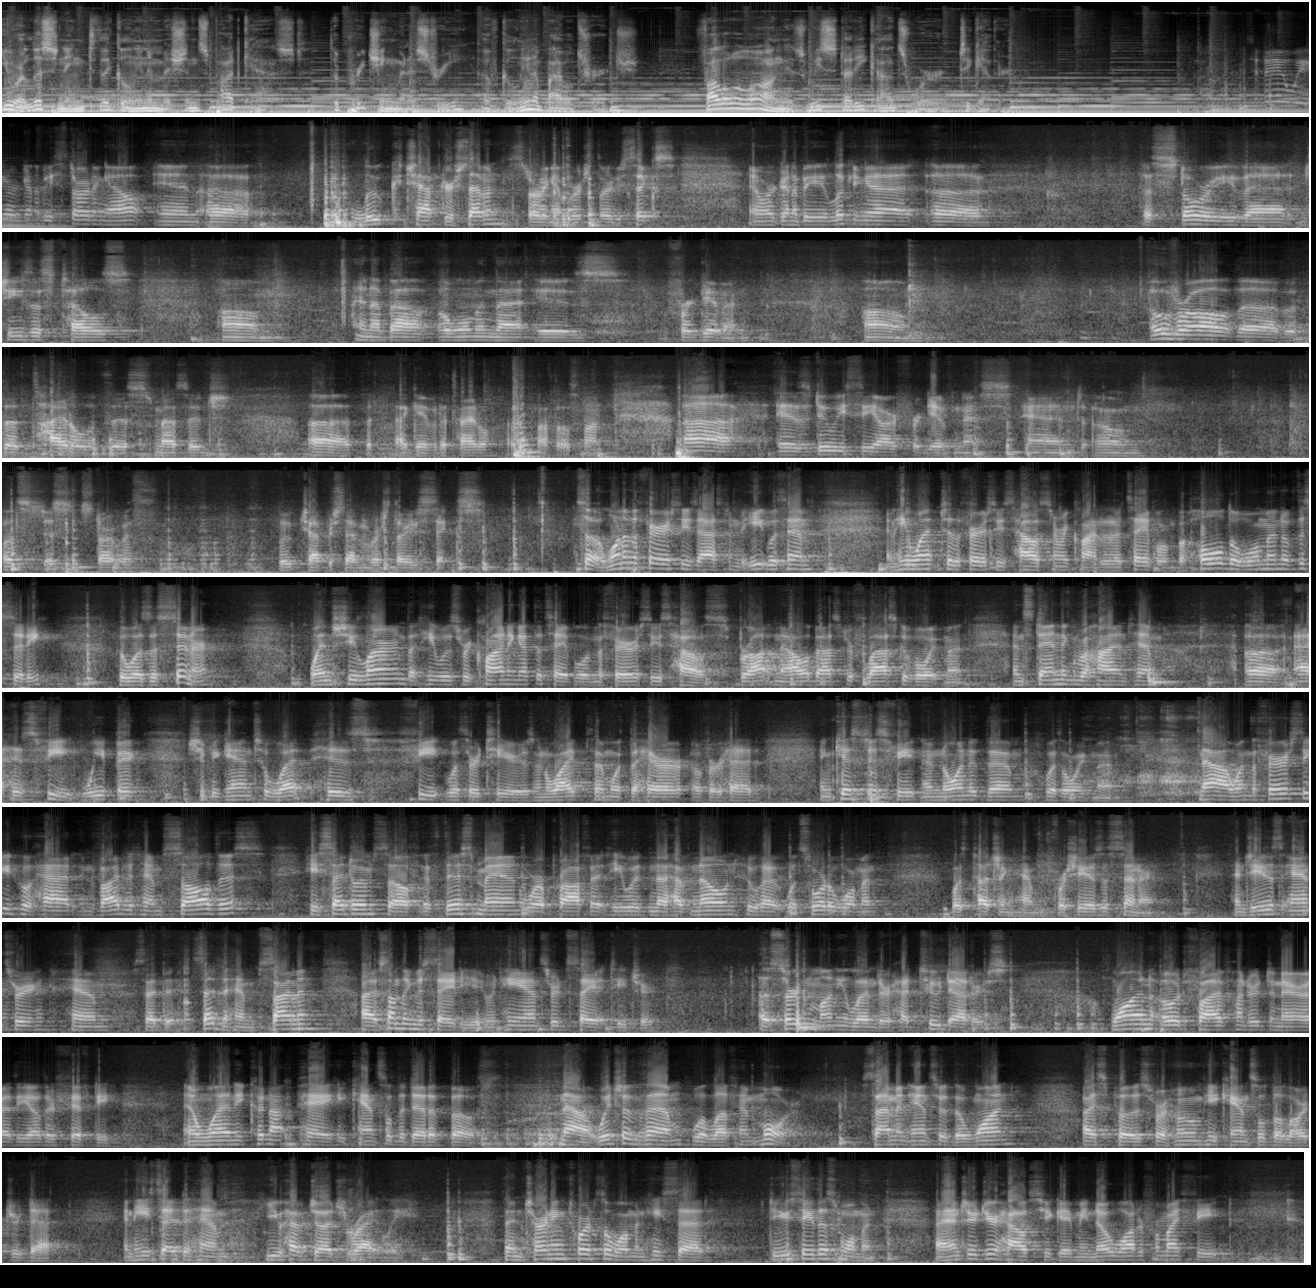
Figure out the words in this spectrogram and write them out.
You are listening to the Galena Missions Podcast, the preaching ministry of Galena Bible Church. Follow along as we study God's Word together. Today we are going to be starting out in uh, Luke chapter 7, starting at verse 36. And we're going to be looking at uh, a story that Jesus tells um, and about a woman that is forgiven. Um, overall, the, the, the, title of this message, uh, I gave it a title, I thought that was fun, uh, is Do We See Our Forgiveness? And um, let's just start with Luke chapter 7, verse 36. So one of the Pharisees asked him to eat with him, and he went to the Pharisee's house and reclined at a table. And behold, a woman of the city, who was a sinner, when she learned that he was reclining at the table in the Pharisee's house, brought an alabaster flask of ointment, and standing behind him uh, at his feet, weeping, she began to wet his feet with her tears, and wiped them with the hair of her head, and kissed his feet, and anointed them with ointment. Now, when the Pharisee who had invited him saw this, he said to himself, If this man were a prophet, he would have known who had, what sort of woman was touching him, for she is a sinner. And Jesus answering him said to, said to him, Simon, I have something to say to you. And he answered, Say it, teacher. A certain money lender had two debtors. One owed 500 denarii, the other 50. And when he could not pay, he canceled the debt of both. Now, which of them will love him more? Simon answered, The one, I suppose, for whom he canceled the larger debt. And he said to him, You have judged rightly. Then turning towards the woman, he said, Do you see this woman? I entered your house, you gave me no water for my feet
